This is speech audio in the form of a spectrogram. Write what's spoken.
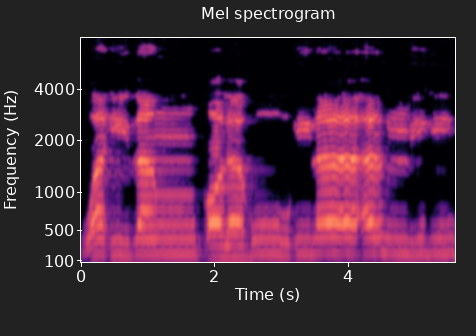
وَإِذَا انقَلَبُوا إِلَىٰ أَهْلِهِمُ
